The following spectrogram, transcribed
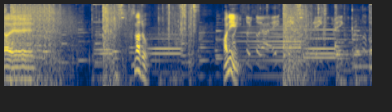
야 예. 스나 줘. 아 아니 있어 있어 야 A A A 구들 A 구들 하나 더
